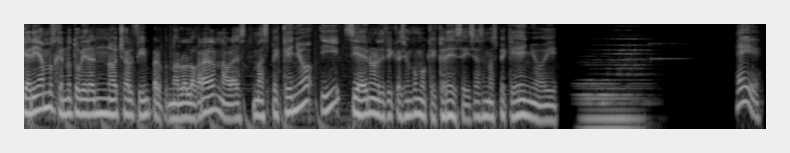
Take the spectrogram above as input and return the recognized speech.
Queríamos que no tuviera el notch al fin, pero pues no lo lograron. Ahora es más pequeño y si hay una notificación como que crece y se hace más pequeño y Hey,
